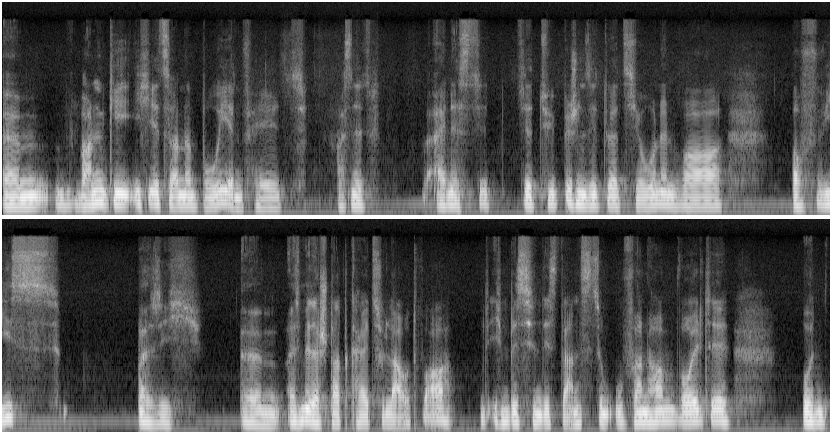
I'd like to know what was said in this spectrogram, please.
Ähm, wann gehe ich jetzt an ein Bojenfeld? Weiß nicht, eines der typischen Situationen war, auf Wies, als ich, ähm, als mir der Stadtkai zu laut war und ich ein bisschen Distanz zum Ufern haben wollte. Und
